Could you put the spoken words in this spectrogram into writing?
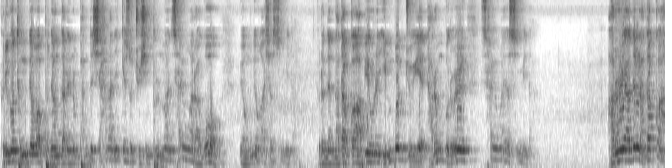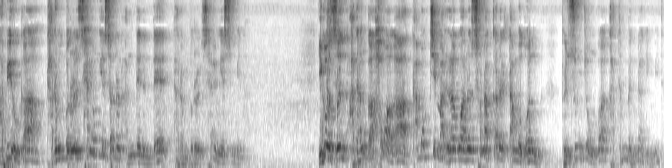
그리고 등대와 분양단에는 반드시 하나님께서 주신 불만 사용하라고 명령하셨습니다. 그런데 나답과 아비우는 인본주의의 다른 불을 사용하였습니다. 아론의 아들 나답과 아비우가 다른 불을 사용해서는 안 되는데 다른 불을 사용했습니다. 이것은 아담과 하와가 따먹지 말라고 하는 선악과를 따먹은 불순종과 같은 맥락입니다.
